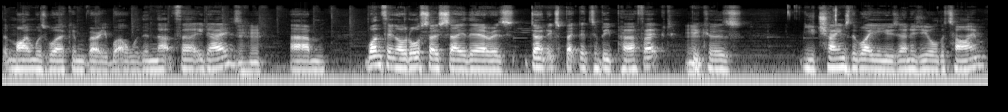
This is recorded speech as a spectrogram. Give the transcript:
that mine was working very well within that 30 days. Mm-hmm. Um, one thing I would also say there is don't expect it to be perfect mm. because you change the way you use energy all the time.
